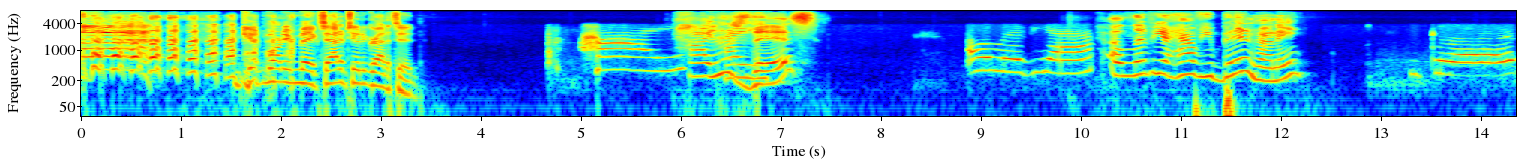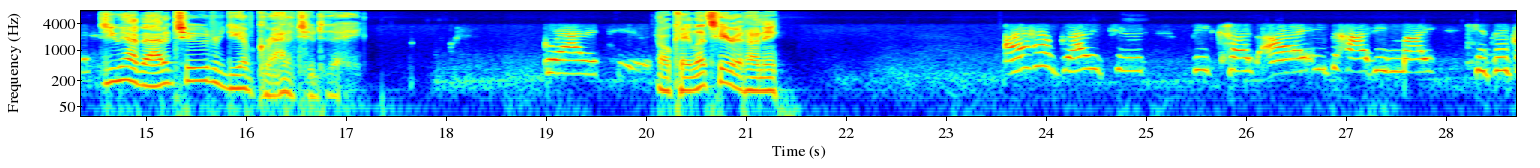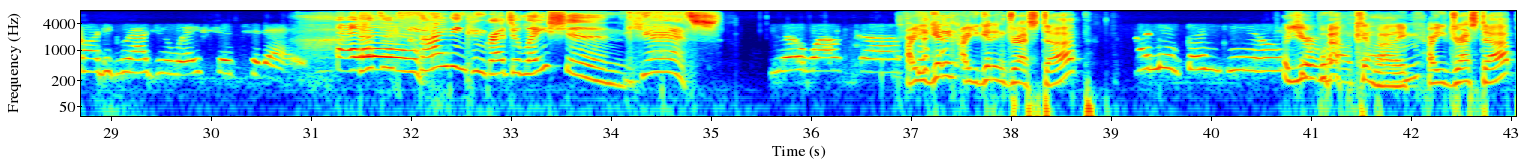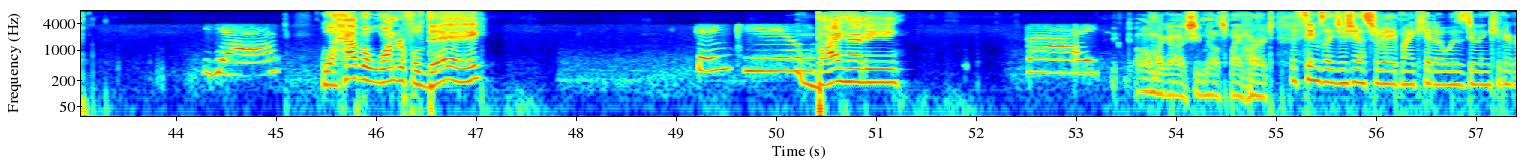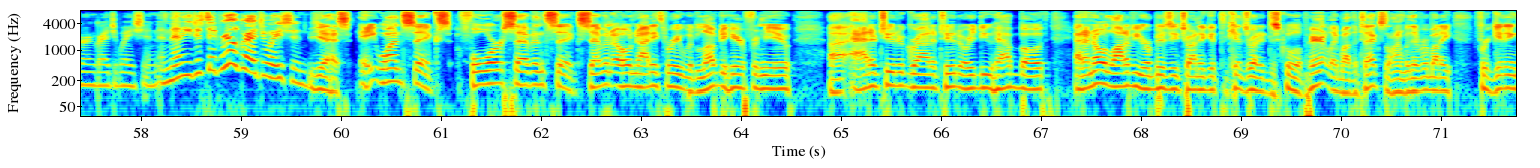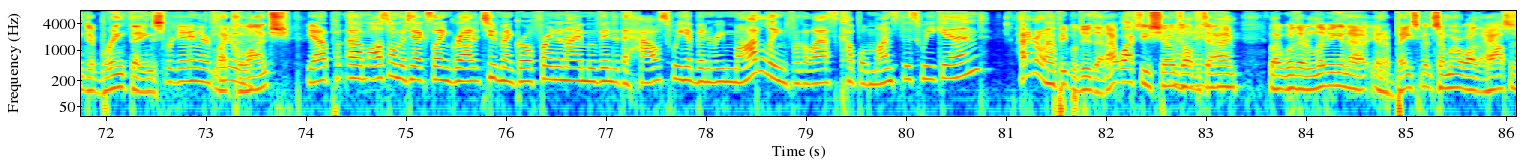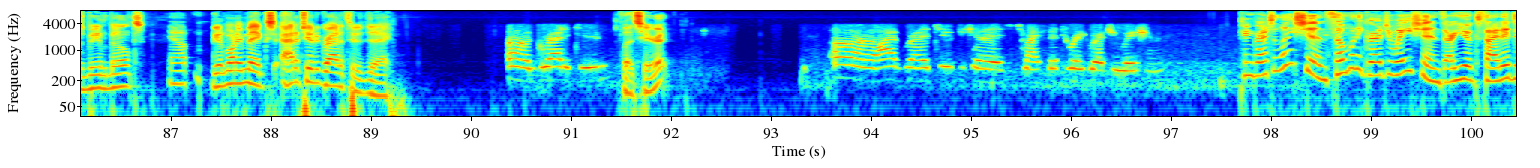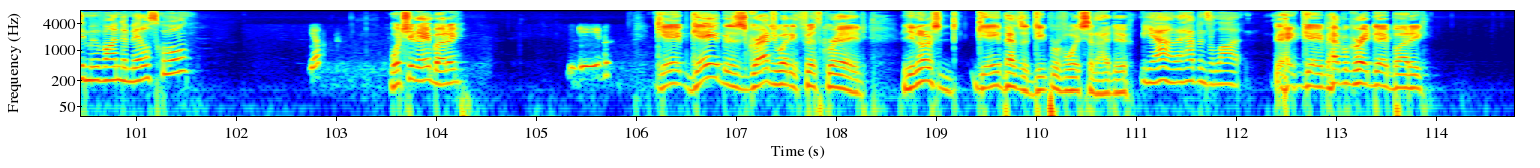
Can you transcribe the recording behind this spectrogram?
Good morning, Mix. Attitude or gratitude? Hi. Hi, who's this? Olivia. Olivia, how have you been, honey? Good. Do you have attitude or do you have gratitude today? Gratitude. Okay, let's hear it, honey. I have gratitude because I'm having my kindergarten graduation today. That's oh. exciting. Congratulations. Yes. You're welcome. Are you getting are you getting dressed up? I mean, thank you. You're, welcome, honey. Are you dressed up? Yes. Well, have a wonderful day. Thank you. Bye, honey. Bye. Oh my gosh, she melts my heart. It seems like just yesterday my kiddo was doing kindergarten graduation, and then he just did real graduation. Yes, 816 476 7093. Would love to hear from you. Uh, attitude or gratitude, or do you have both? And I know a lot of you are busy trying to get the kids ready to school, apparently, by the text line, with everybody forgetting to bring things. Forgetting their Like lunch. Yep. Um, also on the text line, gratitude. My girlfriend and I move into the house we have been remodeling for the last couple months this weekend. I don't know how people do that. I watch these shows I all don't the time, like where they're living in a in a basement somewhere while their house is being built. Yep. Good morning, Mix. Attitude or gratitude today? Uh, gratitude. Let's hear it. Uh, I have gratitude because it's my fifth grade graduation. Congratulations. So many graduations. Are you excited to move on to middle school? Yep. What's your name, buddy? Gabe. Gabe. Gabe is graduating fifth grade. You notice Gabe has a deeper voice than I do. Yeah, that happens a lot. Hey, Gabe, have a great day, buddy.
